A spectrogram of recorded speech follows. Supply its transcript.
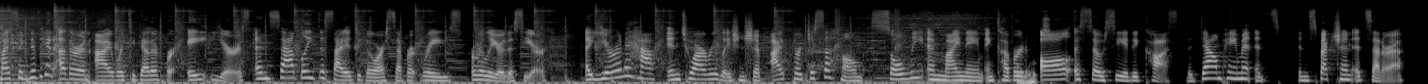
My significant other and I were together for eight years and sadly decided to go our separate ways earlier this year. A year and a half into our relationship, I purchased a home solely in my name and covered all associated costs, the down payment, ins- inspection, etc.,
